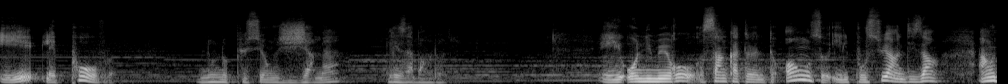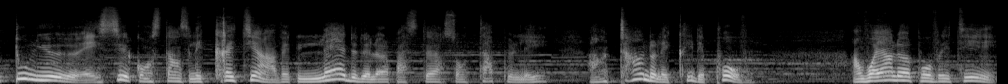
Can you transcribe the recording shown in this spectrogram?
et les pauvres. Nous ne puissions jamais les abandonner. Et au numéro 191, il poursuit en disant, en tout lieu et circonstance, les chrétiens, avec l'aide de leur pasteur, sont appelés à entendre les cris des pauvres. En voyant leur pauvreté,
